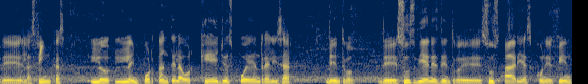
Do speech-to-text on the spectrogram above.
de las fincas la importante labor que ellos pueden realizar dentro de sus bienes, dentro de sus áreas, con el fin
